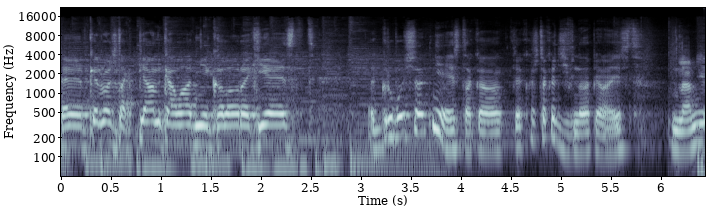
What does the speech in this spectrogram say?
E, w każdym razie tak, pianka ładnie, kolorek jest. Grubość tak nie jest taka, jakoś taka dziwna ta piana jest. Dla mnie,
